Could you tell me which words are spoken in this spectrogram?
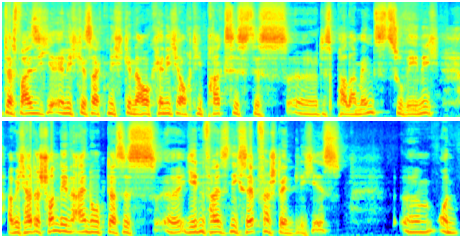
Das weiß ich ehrlich gesagt nicht genau, kenne ich auch die Praxis des, äh, des Parlaments zu wenig. Aber ich hatte schon den Eindruck, dass es äh, jedenfalls nicht selbstverständlich ist. Ähm, und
